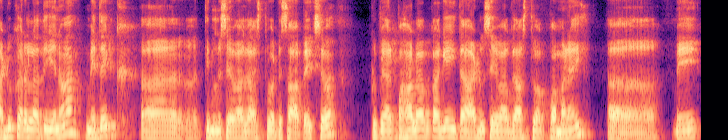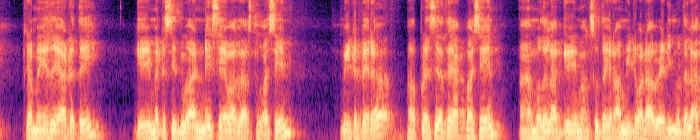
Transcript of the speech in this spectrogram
අඩු කරලා තියෙනවා. මෙතෙක් අ, තිබුණු සේවා ගාස්තුවට සාපේක්ෂව රුපියල් පහළොක්කගේ ඉතා අඩු සේවා ගාස්තුවක් පමණයි. අ, මේ ක්‍රමේද යටතේ ගෙවීමට සිදුවන්නේ සේවා ගාස්තු වශයෙන්. මීට පෙර ප්‍රසිතයක් වශයෙන් අ, මුදලක් ගෙවීමක් සුතකරමීට වඩා වැඩි මුදලක්.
